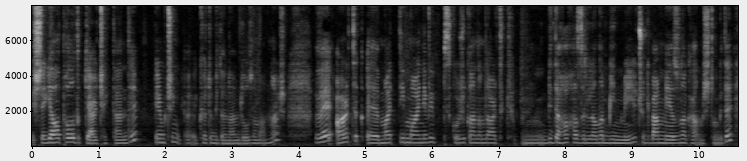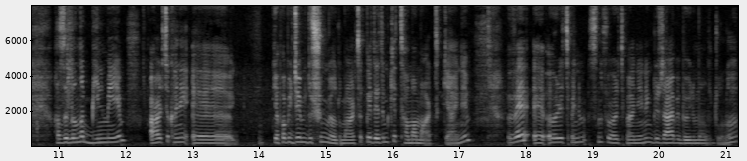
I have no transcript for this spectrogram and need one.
İşte yalpaladık gerçekten de. Benim için e, kötü bir dönemdi o zamanlar. Ve artık e, maddi, manevi, psikolojik anlamda artık bir daha hazırlanabilmeyi. Çünkü ben mezuna kalmıştım bir de. Hazırlanabilmeyi artık hani e, yapabileceğimi düşünmüyordum artık ve dedim ki tamam artık yani. Ve öğretmenim sınıf öğretmenliğinin güzel bir bölüm olduğunu,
